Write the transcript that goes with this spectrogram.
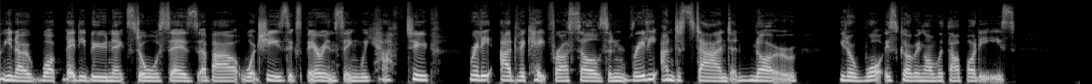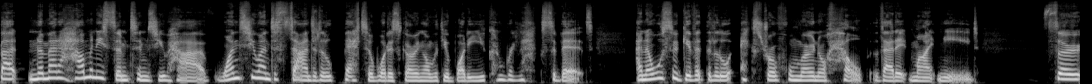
you know, what Betty Boo next door says about what she's experiencing. We have to really advocate for ourselves and really understand and know, you know, what is going on with our bodies. But no matter how many symptoms you have, once you understand a little better what is going on with your body, you can relax a bit and also give it the little extra hormonal help that it might need. So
